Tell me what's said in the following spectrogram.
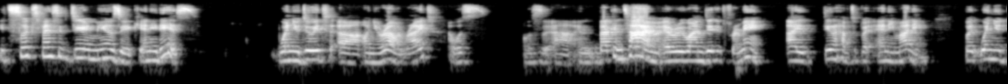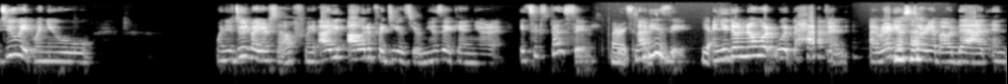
it's so expensive doing music, and it is when you do it uh, on your own, right? I was, I was, uh, and back in time, everyone did it for me. I didn't have to put any money. But when you do it, when you when you do it by yourself, when are you auto produce your music and your it's expensive. Very it's expensive. not easy. Yeah. And you don't know what would happen. I read your story about that and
